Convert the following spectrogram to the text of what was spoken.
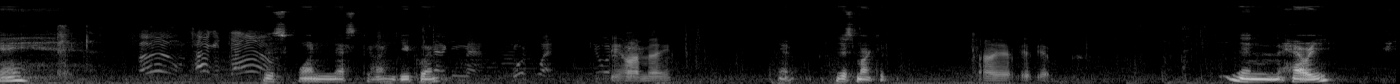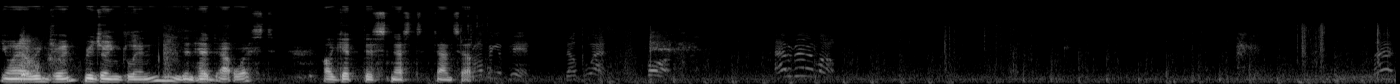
Okay. Boom. Target down. There's one nest behind you, Glenn. Northwest. Behind me. I just marked it. Oh, yep, yep, yep. Then Howie, if you want to rejoin rejoin Glenn and then head out west, I'll get this nest down south. Dropping a pin. Southwest. Far. Out of ammo! Last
